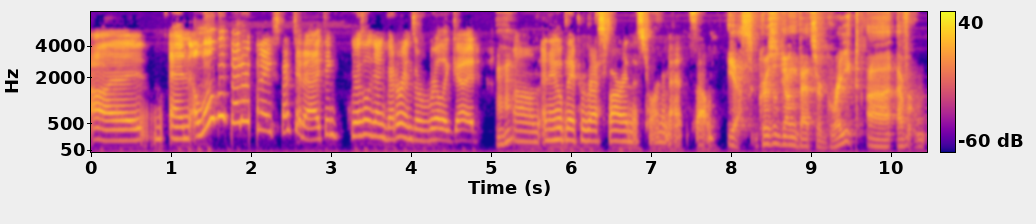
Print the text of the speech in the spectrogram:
uh, and a little bit better than I expected. I think Grizzled Young Veterans are really good. Mhm. Um, and I hope they progress far in this tournament. So Yes, Grizzled Young Vets are great. Uh, Ever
